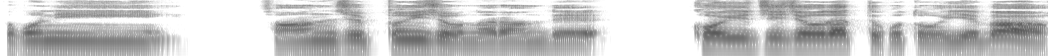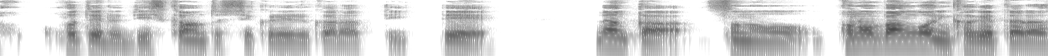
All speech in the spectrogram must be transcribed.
そこに30分以上並んで、こういう事情だってことを言えば、ホテルディスカウントしてくれるからって言って、なんか、その、この番号にかけたら、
